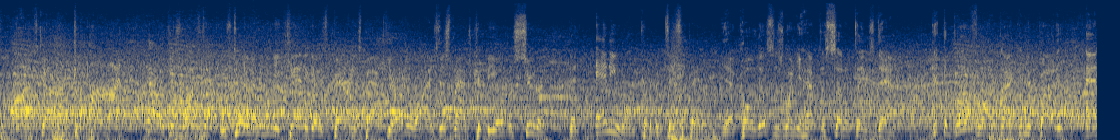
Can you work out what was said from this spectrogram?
Oh, that's going to hurt. Come on. Now he just watch that. He's doing everything he can to get his bearings back here. Otherwise, this match could be over sooner than anyone could have anticipated. Yeah, Cole, this is when you have to settle things down. Get the blood flowing back in your body and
